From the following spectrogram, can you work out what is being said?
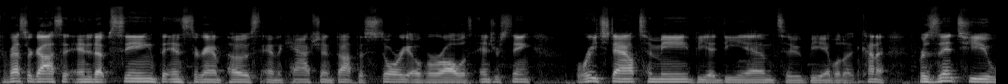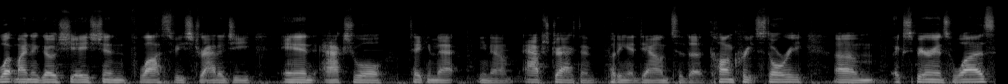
Professor Gossett ended up seeing the Instagram post and the caption, thought the story overall was interesting, reached out to me via DM to be able to kind of present to you what my negotiation philosophy, strategy, and actual taking that you know abstract and putting it down to the concrete story um, experience was.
